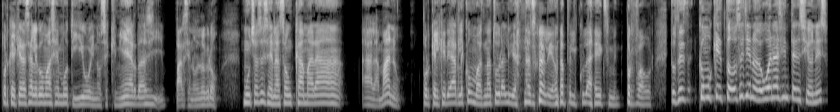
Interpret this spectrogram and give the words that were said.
porque él quería hacer algo más emotivo y no sé qué mierdas y parce no lo logró. Muchas escenas son cámara a la mano, porque él quería darle como más naturalidad, naturalidad a una película de X-Men, por favor. Entonces, como que todo se llenó de buenas intenciones,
